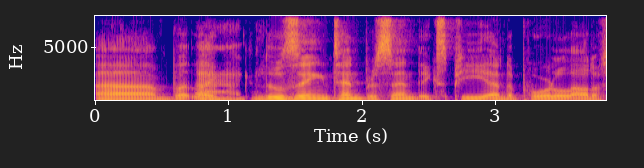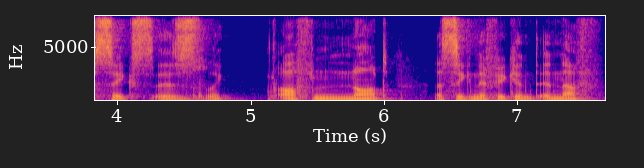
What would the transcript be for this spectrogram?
Um, but like Bad. losing 10% XP and a portal out of six is like often not a significant enough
